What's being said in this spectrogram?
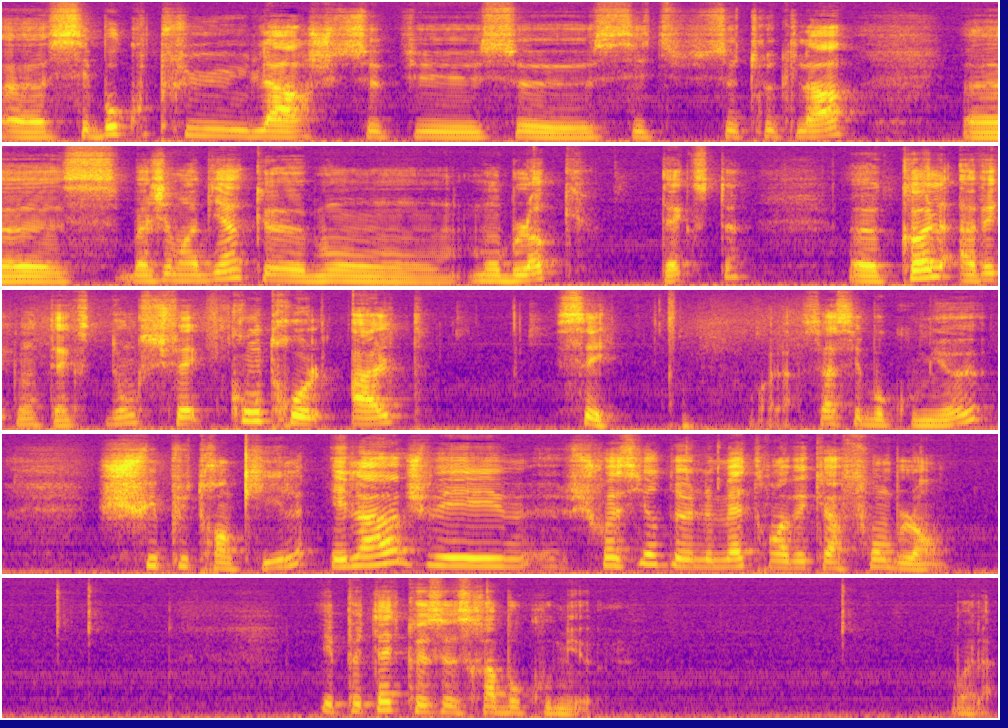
euh, c'est beaucoup plus large, ce, truc-là. Euh, bah, j'aimerais bien que mon bloc texte euh, colle avec mon texte. Donc je fais CTRL ALT C. Voilà, ça c'est beaucoup mieux. Je suis plus tranquille. Et là, je vais choisir de le mettre avec un fond blanc. Et peut-être que ce sera beaucoup mieux. Voilà.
